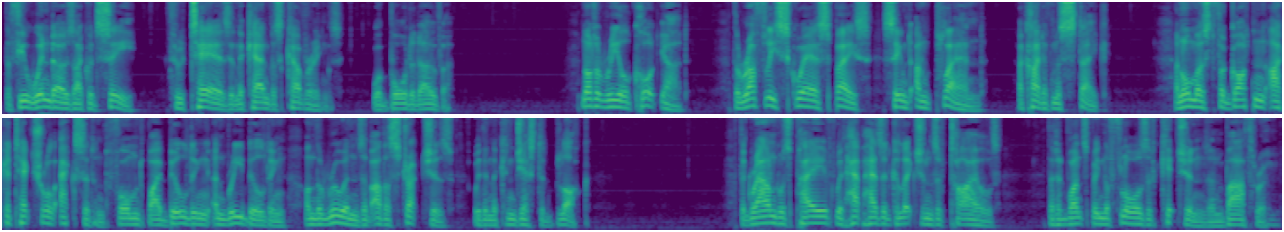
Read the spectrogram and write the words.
The few windows I could see, through tears in the canvas coverings, were boarded over. Not a real courtyard. The roughly square space seemed unplanned, a kind of mistake, an almost forgotten architectural accident formed by building and rebuilding on the ruins of other structures within the congested block. The ground was paved with haphazard collections of tiles that had once been the floors of kitchens and bathrooms.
